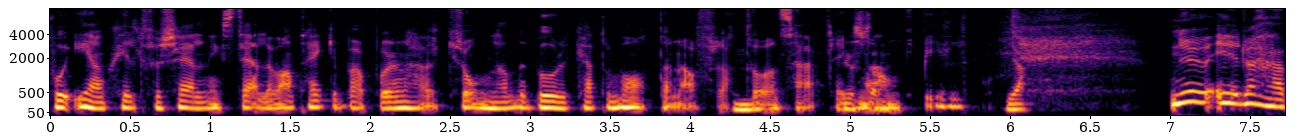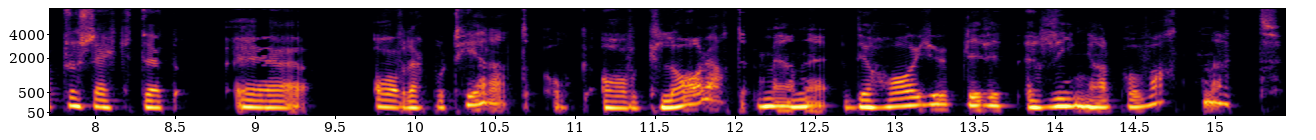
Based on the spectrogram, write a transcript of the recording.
på enskilt försäljningsställe. Man tänker bara på den här krånglande burkautomaterna för att mm. ta en så här pregnant bild. Ja. Nu är det här projektet eh, avrapporterat och avklarat, men det har ju blivit ringar på vattnet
